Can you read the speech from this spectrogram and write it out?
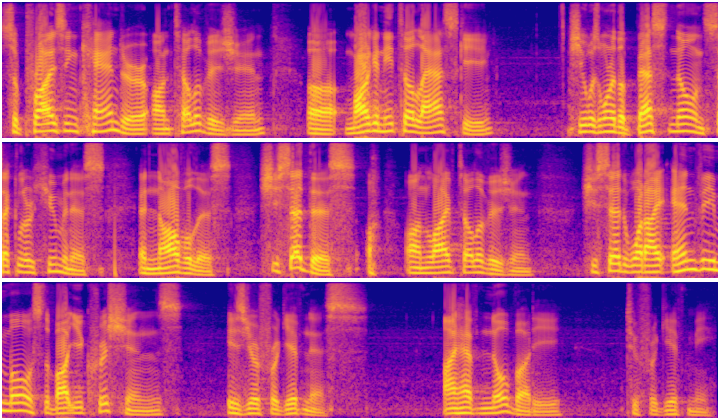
surprising candor on television, uh, Marghanita Laski, she was one of the best known secular humanists and novelists. She said this on live television. She said, What I envy most about you Christians is your forgiveness. I have nobody to forgive me.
